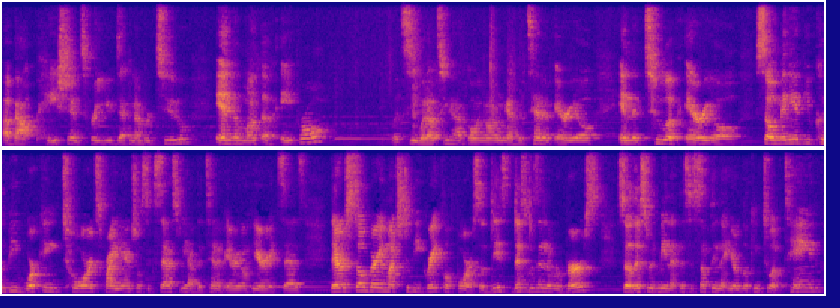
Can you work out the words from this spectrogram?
about patience for you, deck number two, in the month of April. Let's see what else you have going on. We have the 10 of Ariel and the 2 of Ariel. So many of you could be working towards financial success. We have the 10 of Ariel here. It says, there is so very much to be grateful for. So this this was in the reverse. So this would mean that this is something that you're looking to obtain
